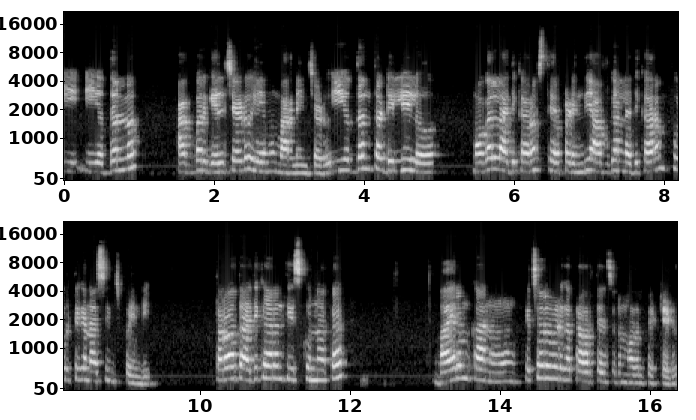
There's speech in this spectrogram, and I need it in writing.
ఈ ఈ యుద్ధంలో అక్బర్ గెలిచాడు హేము మరణించాడు. ఈ యుద్ధంతో ఢిల్లీలో మొఘల్ అధికారం స్థిరపడింది ఆఫ్ఘన్ల అధికారం పూర్తిగా నశించిపోయింది. తర్వాత అధికారం తీసుకున్నాక బైరం ఖాను పిచ్చలవిడిగా ప్రవర్తించడం మొదలుపెట్టాడు.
